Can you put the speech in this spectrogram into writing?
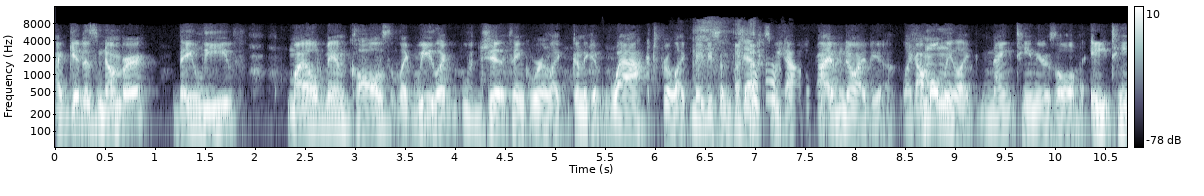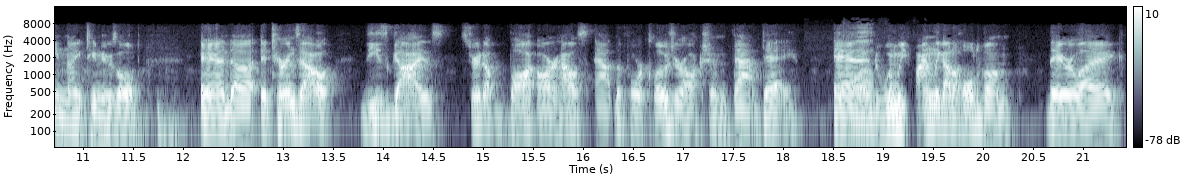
I get his number. They leave. My old man calls. Like we like legit think we're like gonna get whacked for like maybe some debts we have. Like, I have no idea. Like I'm only like 19 years old, 18, 19 years old, and uh, it turns out these guys straight up bought our house at the foreclosure auction that day. And Wow. when we finally got a hold of them, they were like,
